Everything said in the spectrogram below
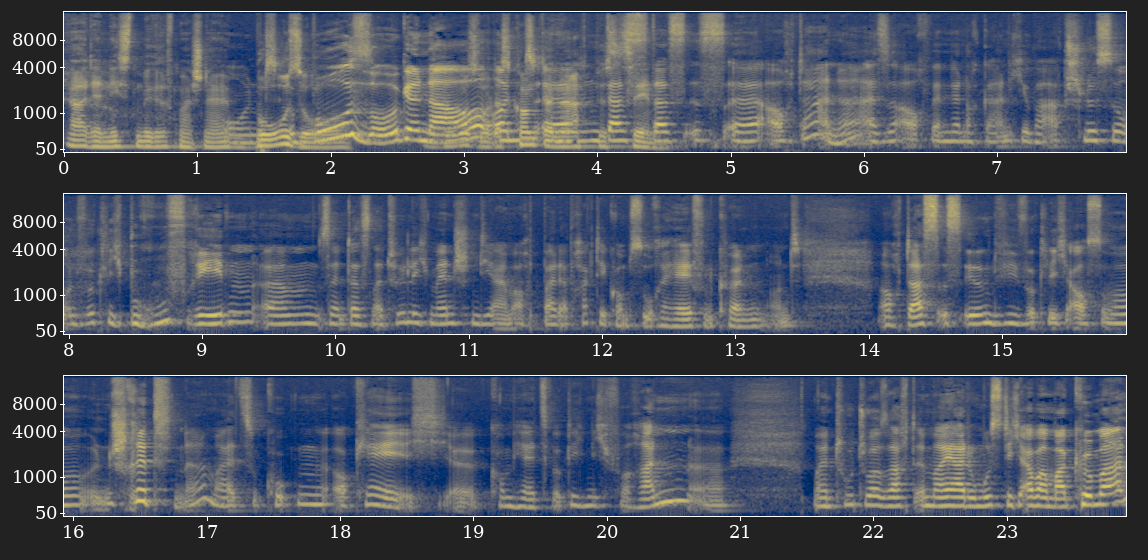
Ja, den nächsten Begriff mal schnell. Und Boso. Boso, genau. Boso, das und kommt danach ähm, bis das, 10. das ist äh, auch da. Ne? Also auch wenn wir noch gar nicht über Abschlüsse und wirklich Beruf reden, ähm, sind das natürlich Menschen, die einem auch bei der Praktikumssuche helfen können. Und auch das ist irgendwie wirklich auch so ein Schritt, ne? mal zu gucken, okay, ich äh, komme hier jetzt wirklich nicht voran. Äh, mein Tutor sagt immer, ja, du musst dich aber mal kümmern,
